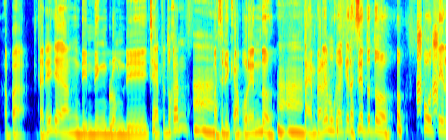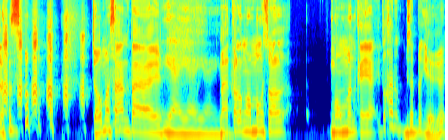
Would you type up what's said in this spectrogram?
apa cari aja yang dinding belum dicat itu kan Ah. masih dikapurin tuh. Ah, ah. Tempelnya muka kita situ tuh. Putih langsung. Cowok mah santai. Iya iya iya. iya. Nah kalau ngomong soal momen kayak itu kan bisa bilang iya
